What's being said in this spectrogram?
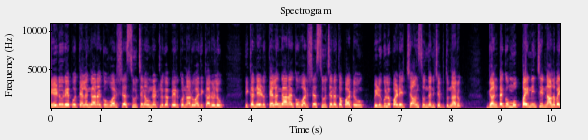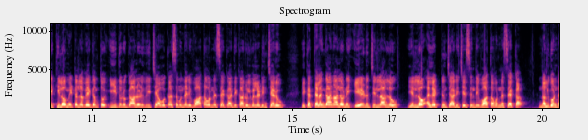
నేడు రేపు తెలంగాణకు వర్ష సూచన ఉన్నట్లుగా పేర్కొన్నారు అధికారులు. ఇక నేడు తెలంగాణకు వర్ష సూచనతో పాటు పిడుగులు పడే ఛాన్స్ ఉందని చెబుతున్నారు. గంటకు ముప్పై నుంచి నలభై కిలోమీటర్ల వేగంతో ఈదురు గాలులు వీచే అవకాశం ఉందని వాతావరణ శాఖ అధికారులు వెల్లడించారు. ఇక తెలంగాణలోని ఏడు జిల్లాల్లో ఎల్లో అలర్ట్ను జారీ చేసింది వాతావరణ శాఖ. నల్గొండ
